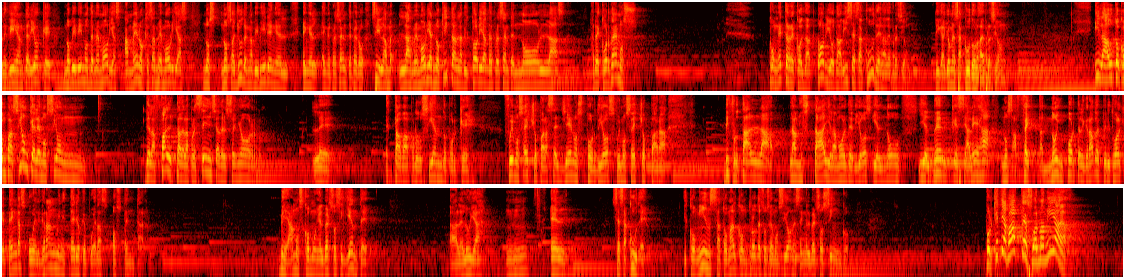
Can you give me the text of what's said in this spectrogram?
les dije anterior que no vivimos de memorias a menos que esas memorias nos, nos ayuden a vivir en el, en el, en el presente. Pero si las memorias no quitan la victoria del presente, no las recordemos. Con este recordatorio David se sacude la depresión. Diga, yo me sacudo la depresión. Y la autocompasión que la emoción de la falta de la presencia del Señor le estaba produciendo porque fuimos hechos para ser llenos por Dios, fuimos hechos para disfrutar la, amistad y el amor de Dios y el no y el ver que se aleja nos afecta, no importa el grado espiritual que tengas o el gran ministerio que puedas ostentar. Veamos como en el verso siguiente, aleluya, él se sacude y comienza a tomar control de sus emociones en el verso 5. ¿Por qué te abates, su alma mía?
